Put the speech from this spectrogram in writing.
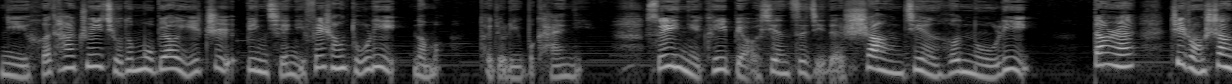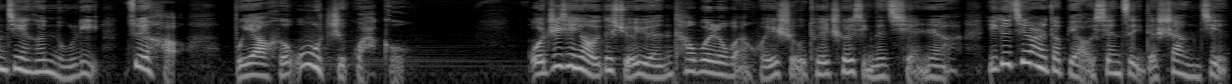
你和他追求的目标一致，并且你非常独立，那么他就离不开你。所以你可以表现自己的上进和努力。当然，这种上进和努力最好不要和物质挂钩。我之前有一个学员，他为了挽回手推车型的前任啊，一个劲儿的表现自己的上进，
